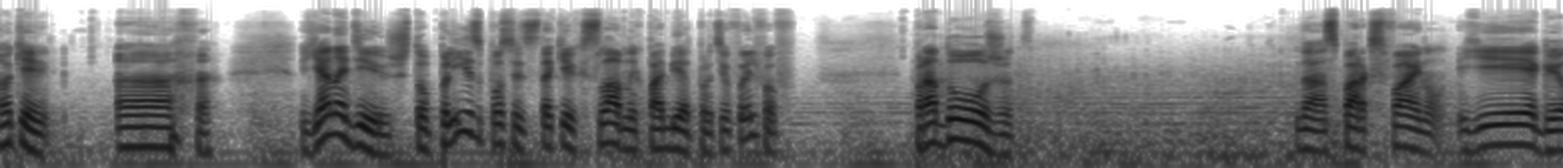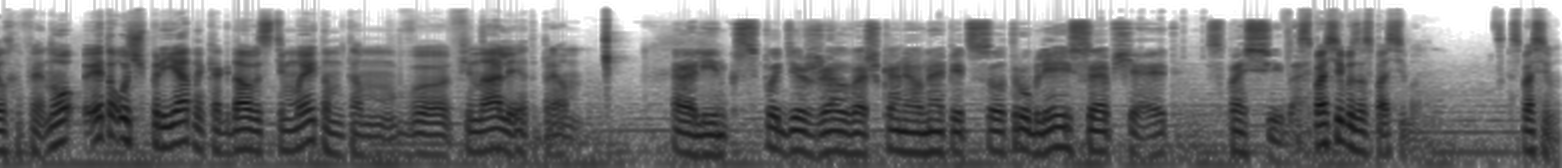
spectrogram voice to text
Окей. А, Я надеюсь, что Плиз после таких славных побед против эльфов продолжит. Да, Sparks Final. Е, ГЛХФ. Но это очень приятно, когда вы с тиммейтом там в финале, это прям... А Линкс поддержал ваш канал на 500 рублей и сообщает «Спасибо». Спасибо за спасибо. Спасибо.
